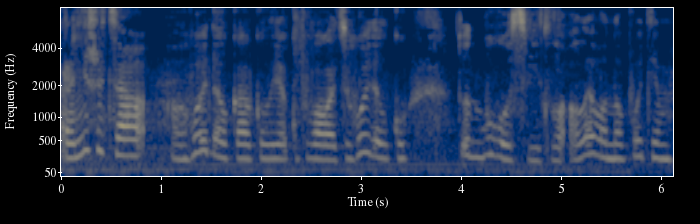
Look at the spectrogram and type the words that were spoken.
Раніше ця гойдалка, коли я купувала цю гойдалку, тут було світло, але воно потім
